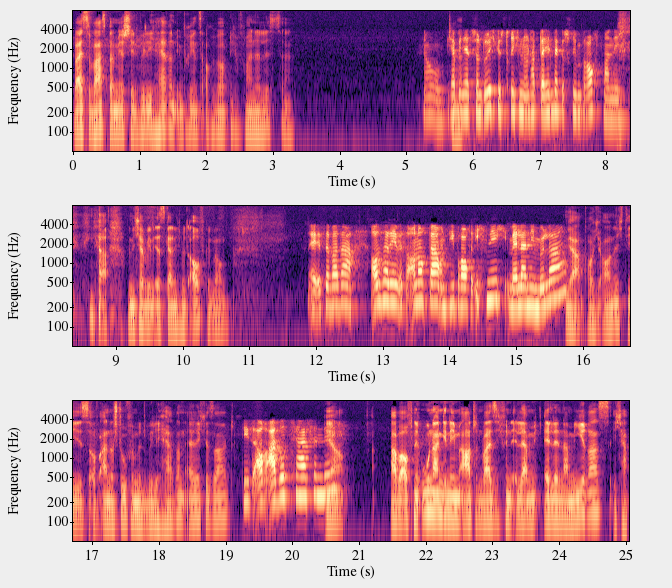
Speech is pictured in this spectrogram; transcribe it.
Weißt du was? Bei mir steht Willi Herren übrigens auch überhaupt nicht auf meiner Liste. Oh, ich habe Ja. ihn jetzt schon durchgestrichen und habe dahinter geschrieben, braucht man nicht. Ja, und ich habe ihn erst gar nicht mit aufgenommen. Er ist aber da. Außerdem ist auch noch da, und die brauche ich nicht, Melanie Müller. Ja, brauche ich auch nicht. Die ist auf einer Stufe mit Willi Herren, ehrlich gesagt. Die ist auch asozial, finde ich. Ja. Aber auf eine unangenehme Art und Weise. Ich finde Ele- Elena Miras, ich hab,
